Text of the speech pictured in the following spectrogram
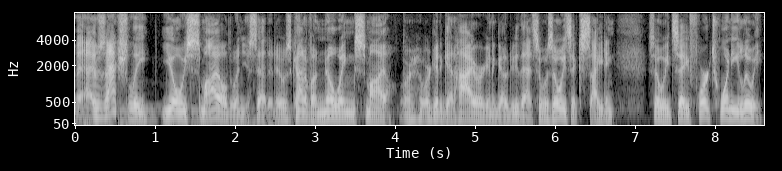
it, was actually, you always smiled when you said it. It was kind of a knowing smile. We're, we're going to get high, we're going to go do that. So it was always exciting. So we'd say 420 Louis.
